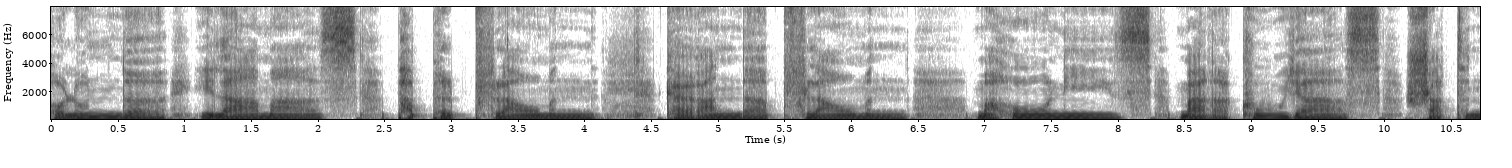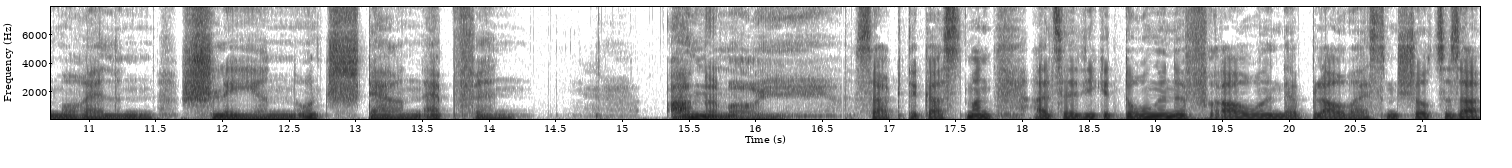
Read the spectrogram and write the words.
Holunder, Ilamas, Pappelpflaumen, Karandapflaumen, Mahonis, Maracujas, Schattenmorellen, Schlehen und Sternäpfeln. Annemarie, sagte Gastmann, als er die gedrungene Frau in der blau-weißen Schürze sah.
